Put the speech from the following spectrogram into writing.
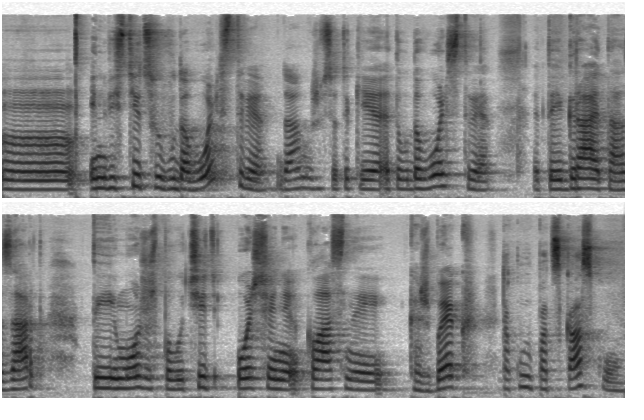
инвестицию в удовольствие, да, мы же все-таки это удовольствие, это игра, это азарт, ты можешь получить очень классный кэшбэк, Такую подсказку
